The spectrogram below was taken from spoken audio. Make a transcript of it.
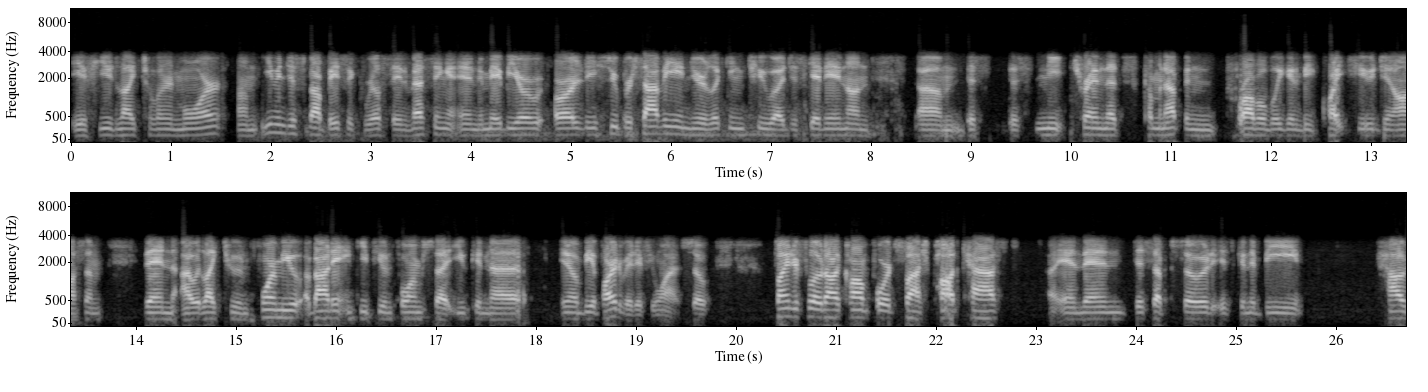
if you'd like to learn more, um, even just about basic real estate investing, and maybe you're already super savvy and you're looking to uh, just get in on um, this this neat trend that's coming up and probably going to be quite huge and awesome then I would like to inform you about it and keep you informed so that you can, uh, you know, be a part of it if you want. So findyourflow.com forward slash podcast. Uh, and then this episode is going to be how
